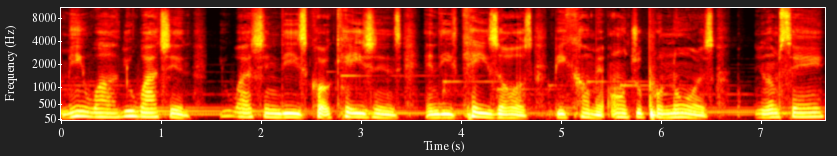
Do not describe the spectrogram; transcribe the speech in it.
Meanwhile, you watching you watching these Caucasians and these Khazars becoming entrepreneurs. You know what I'm saying?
